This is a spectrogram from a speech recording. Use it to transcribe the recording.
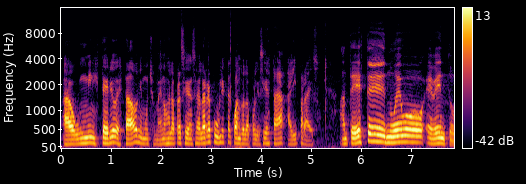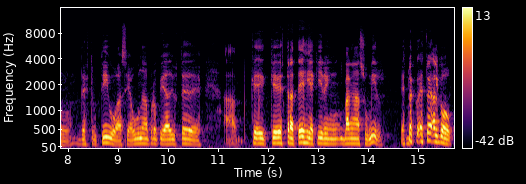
a un ministerio de Estado, ni mucho menos a la presidencia de la República, cuando la policía está ahí para eso. Ante este nuevo evento destructivo hacia una propiedad de ustedes, ah, ¿qué, estrategia quieren, van a asumir? Esto es, esto es algo,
